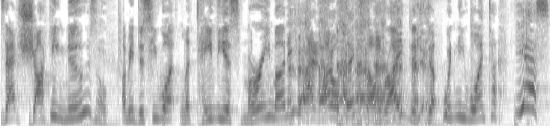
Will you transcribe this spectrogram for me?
Is that shocking news? No. I mean, does he want Latavius Murray money? I, I don't think so, right? D- d- wouldn't he want to? Yes.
